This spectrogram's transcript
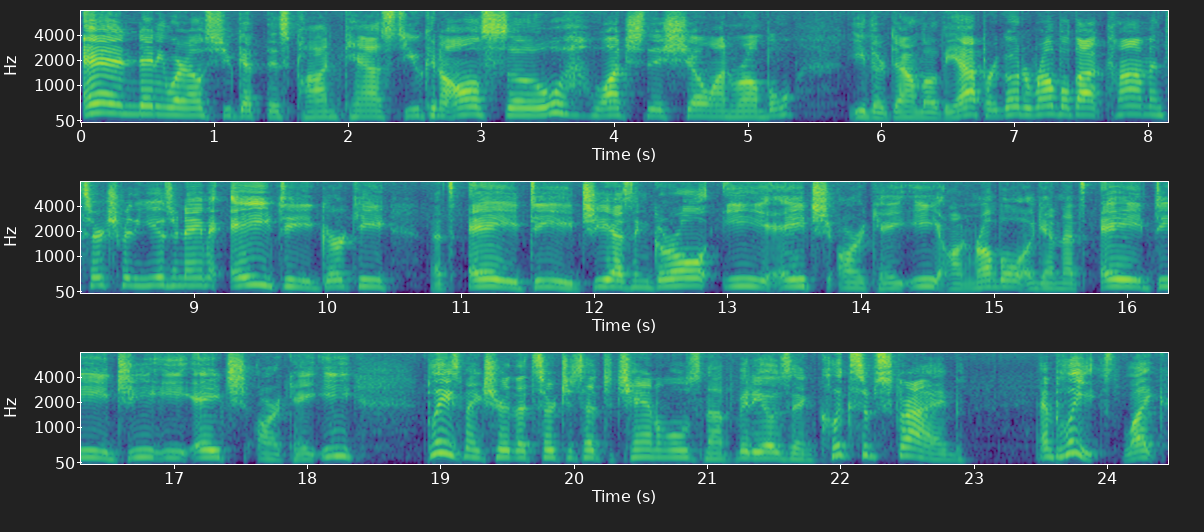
and anywhere else you get this podcast. You can also watch this show on Rumble. Either download the app or go to rumble.com and search for the username AD That's A D G as in girl E H R K E on Rumble. Again, that's A D G E H R K E. Please make sure that search is set to channels, not videos, and click subscribe. And please like,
